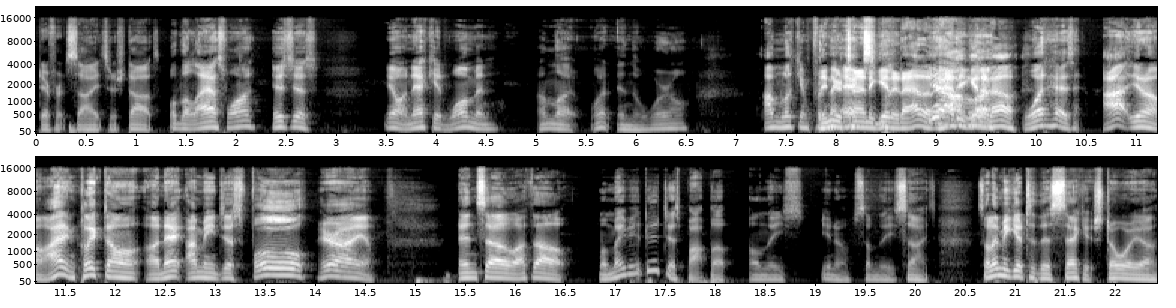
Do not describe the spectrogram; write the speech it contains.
different sites or stocks. Well, the last one is just, you know, a naked woman. I'm like, what in the world? I'm looking for. then the you're trying to get it out of Yeah, How do you I'm get like, it out? What has I? You know, I hadn't clicked on a neck. I mean, just full. Here I am, and so I thought, well, maybe it did just pop up on these, you know, some of these sites. So let me get to this second story. Uh,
